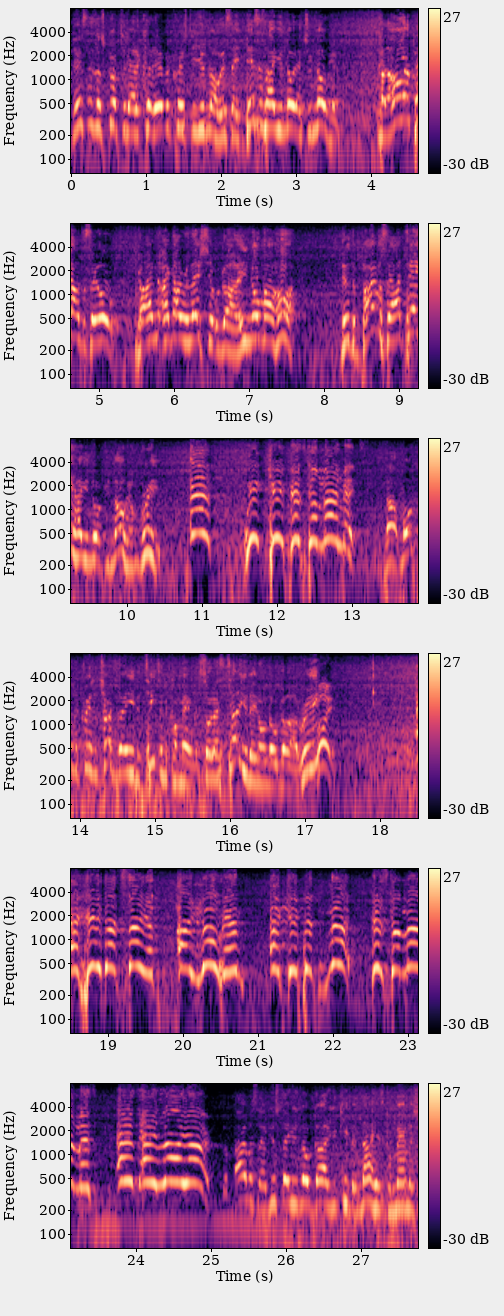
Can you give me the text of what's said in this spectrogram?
This is a scripture that'll cut every Christian you know. It say, this is how you know that you know him. Because all the pastors say, oh, God, I got a relationship with God. He know my heart. Then the Bible say, I'll tell you how you know if you know him. Read. If we keep his commandments. Now, most of the Christian churches ain't even teaching the commandments. So that's tell you they don't know God. Read. Right. And he that saith, I know him, and keepeth not his commandments, is a liar. The Bible says, if you say you know God and you keep it not his commandments,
